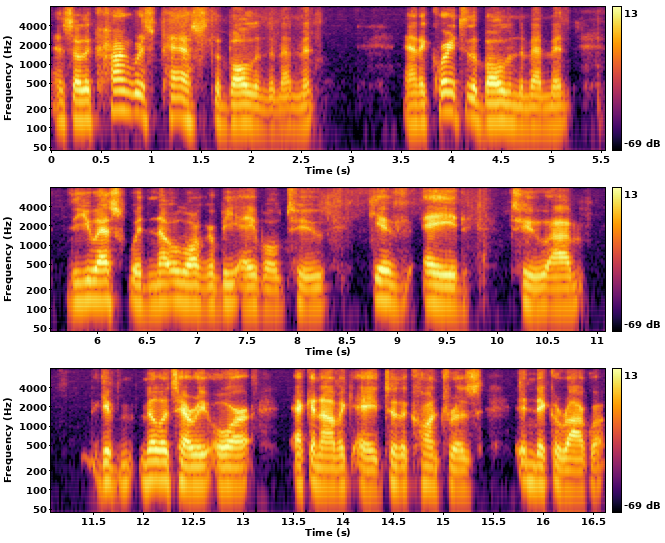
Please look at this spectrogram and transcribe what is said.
And so the Congress passed the Boland Amendment. And according to the Boland Amendment, the US would no longer be able to give aid to um, give military or economic aid to the Contras in Nicaragua.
